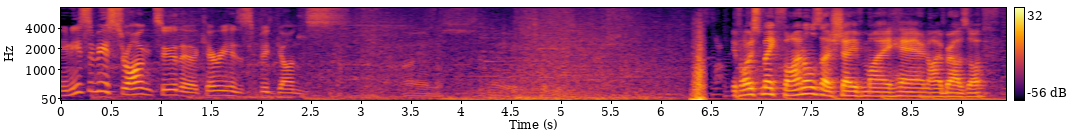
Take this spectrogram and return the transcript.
He needs to be strong too to carry his big guns. If I was to make finals, I shave my hair and eyebrows off.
